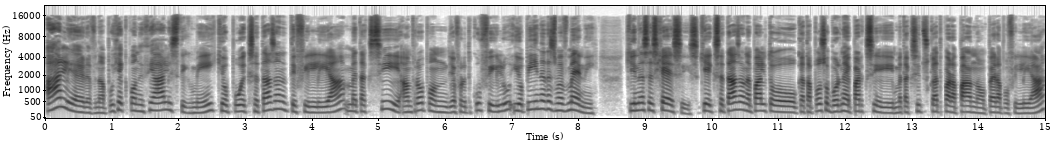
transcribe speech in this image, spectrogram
άλλη έρευνα που είχε εκπονηθεί άλλη στιγμή και όπου εξετάζανε τη φιλία μεταξύ ανθρώπων διαφορετικού φύλου οι οποίοι είναι δεσμευμένοι και είναι σε σχέσεις. Και εξετάζανε πάλι το κατά πόσο μπορεί να υπάρξει μεταξύ τους κάτι παραπάνω πέρα από φιλία.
